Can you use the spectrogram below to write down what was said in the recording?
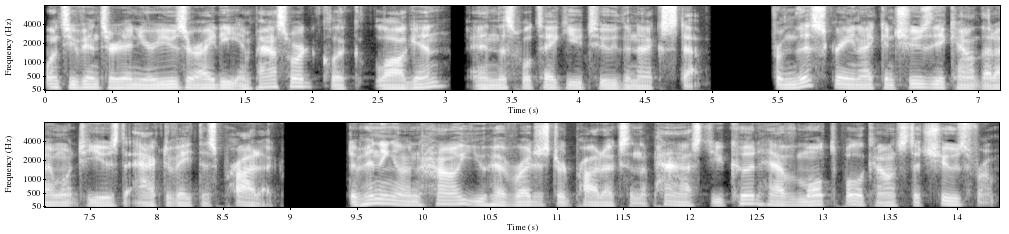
Once you've entered in your user ID and password, click Login, and this will take you to the next step. From this screen, I can choose the account that I want to use to activate this product. Depending on how you have registered products in the past, you could have multiple accounts to choose from.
